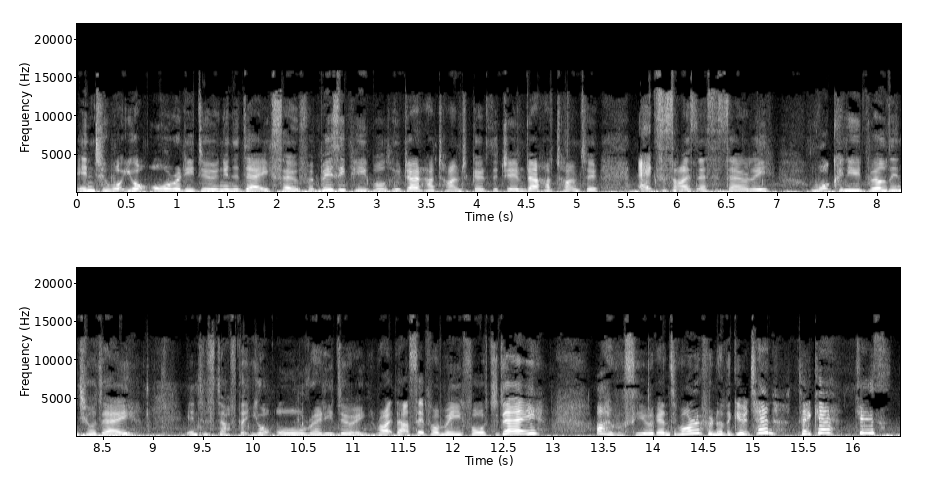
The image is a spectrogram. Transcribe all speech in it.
into what you're already doing in the day. So for busy people who don't have time to go to the gym, don't have time to exercise necessarily, what can you build into your day into stuff that you're already doing? Right, that's it for me for today. I will see you again tomorrow for another Give It 10. Take care. Cheers.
